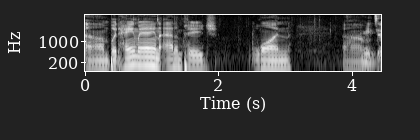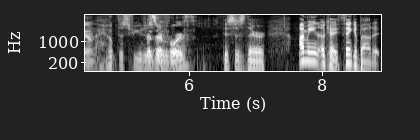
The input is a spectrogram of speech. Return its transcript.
um, but Hangman Adam Page won. Um, Me too. I hope this feud This is is their over. fourth. This is their. I mean, okay, think about it.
